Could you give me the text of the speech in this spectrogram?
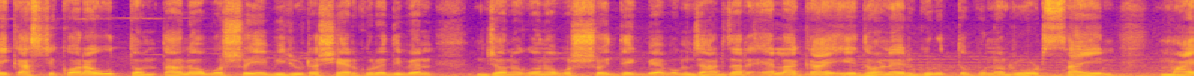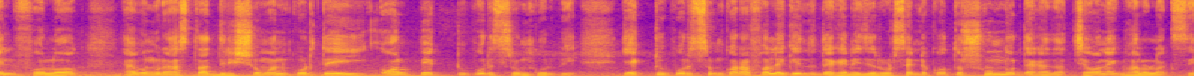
এই কাজটি করা উত্তম, তাহলে অবশ্যই এই ভিডিওটা শেয়ার করে দিবেন। জনগণ অবশ্যই দেখবে এবং যার যার এলাকায় এ ধরনের গুরুত্বপূর্ণ রোড সাইন মাইল ফলক এবং রাস্তা দৃশ্যমান করতে এই অল্প একটু পরিশ্রম করবে। একটু পরিশ্রম করার ফলে কিন্তু দেখেন এই যে রোড সাইনটা কত সুন্দর দেখা যাচ্ছে, অনেক ভালো লাগছে।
